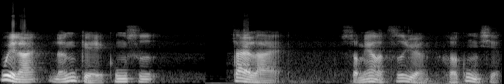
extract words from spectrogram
未来能给公司带来什么样的资源和贡献。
